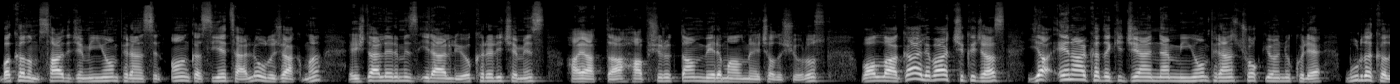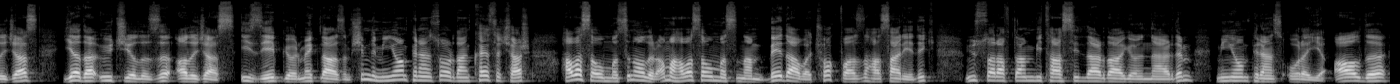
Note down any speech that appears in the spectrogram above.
Bakalım sadece Minyon Prens'in ankası yeterli olacak mı? Ejderlerimiz ilerliyor. Kraliçemiz hayatta. Hapşırıktan verim almaya çalışıyoruz. Vallahi galiba çıkacağız. Ya en arkadaki cehennem Minyon Prens çok yönlü kule burada kalacağız ya da 3 yıldızı alacağız. İzleyip görmek lazım. Şimdi Minyon Prens oradan kaya saçar hava savunmasını alır ama hava savunmasından bedava çok fazla hasar yedik. Üst taraftan bir tahsiller daha gönderdim. Minyon Prens orayı aldı.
